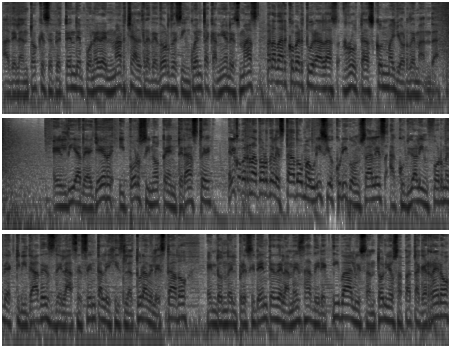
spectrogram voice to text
adelantó que se pretenden poner en marcha alrededor de 50 camiones más para dar cobertura a las rutas con mayor demanda. El día de ayer, y por si no te enteraste, el gobernador del estado, Mauricio Curi González, acudió al informe de actividades de la 60 legislatura del estado, en donde el presidente de la mesa directiva, Luis Antonio Zapata Guerrero,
